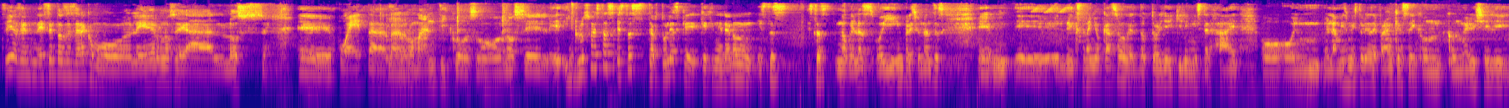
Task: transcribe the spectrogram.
Sí, ese entonces era como leer, no sé, a los eh, poetas románticos o no sé, incluso estas, estas tertulias que, que generaron estas estas novelas hoy impresionantes, eh, eh, el extraño caso del Dr. Jekyll y Mr. Hyde, o, la misma historia de Frankenstein con, con Mary Shelley,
